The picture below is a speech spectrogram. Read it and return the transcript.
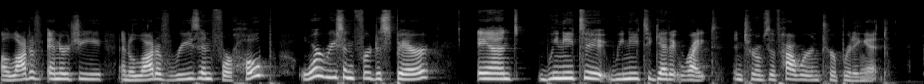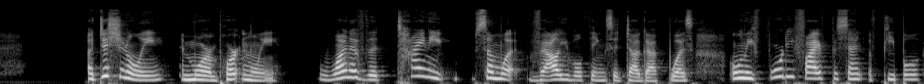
a lot of energy and a lot of reason for hope or reason for despair. And we need to, we need to get it right in terms of how we're interpreting it. Additionally, and more importantly, one of the tiny, somewhat valuable things it dug up was only 45% of people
